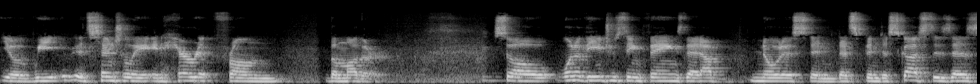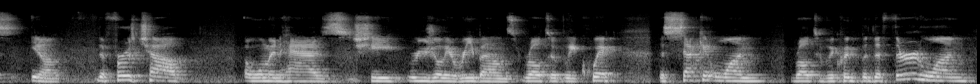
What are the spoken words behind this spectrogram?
you know, we essentially inherit from the mother so one of the interesting things that I've noticed and that's been discussed is as you know, the first child a woman has, she usually rebounds relatively quick. The second one, relatively quick, but the third one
